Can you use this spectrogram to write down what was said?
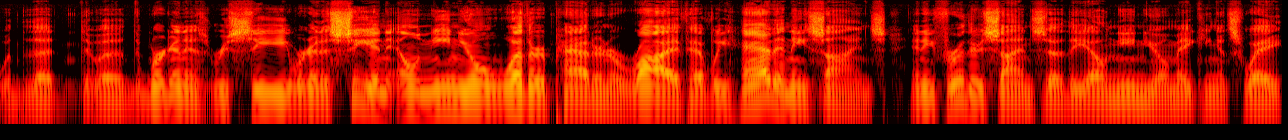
that uh, we're going to receive we're going to see an El Nino weather pattern arrive. Have we had any signs, any further signs of the El Nino making its way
